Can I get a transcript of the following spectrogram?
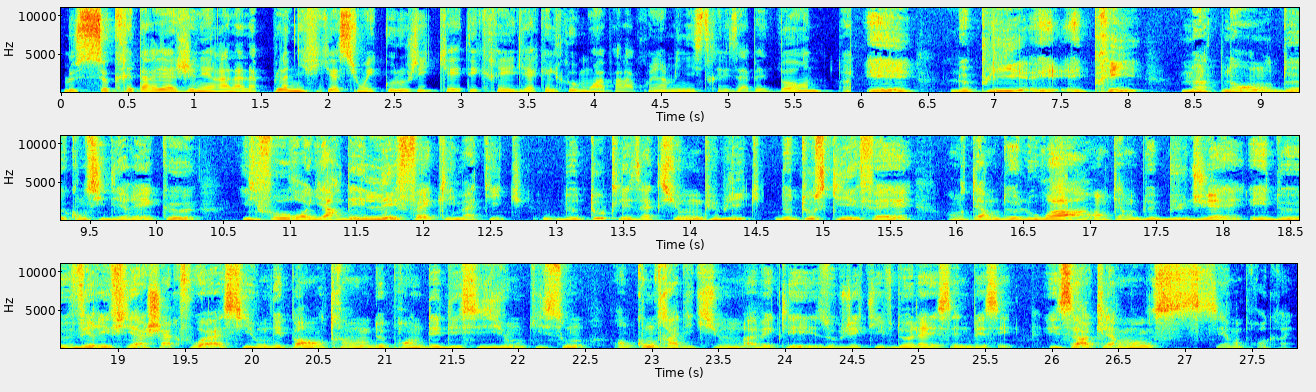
Le secrétariat général à la planification écologique qui a été créé il y a quelques mois par la Première ministre Elisabeth Borne. Et le pli est, pris maintenant de considérer que il faut regarder l'effet climatique de toutes les actions publiques, de tout ce qui est fait en termes de loi, en termes de budget, et de vérifier à chaque fois si on n'est pas en train de prendre des décisions qui sont en contradiction avec les objectifs de la SNBC. Et ça, clairement, c'est un progrès.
